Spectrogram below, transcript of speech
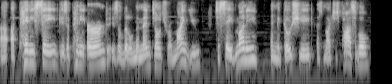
Uh, a penny saved is a penny earned, is a little memento to remind you to save money and negotiate as much as possible.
